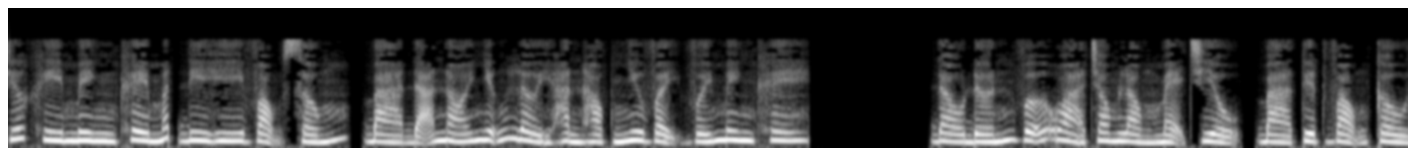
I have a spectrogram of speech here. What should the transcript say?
Trước khi Minh Khê mất đi hy vọng sống, bà đã nói những lời hằn học như vậy với Minh Khê. Đau đớn vỡ òa trong lòng mẹ Triệu, bà tuyệt vọng cầu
